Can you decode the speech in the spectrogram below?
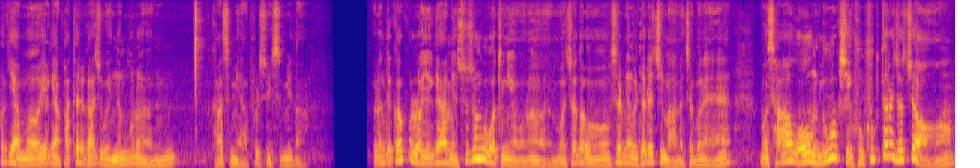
허기야 뭐 여기 아파트를 가지고 있는 분은 가슴이 아플 수 있습니다. 그런데 거꾸로 얘기하면 수성구 같은 경우는 뭐 저도 설명을 드렸지만 저번에 뭐 4억, 5억, 6억씩 훅훅 떨어졌죠.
